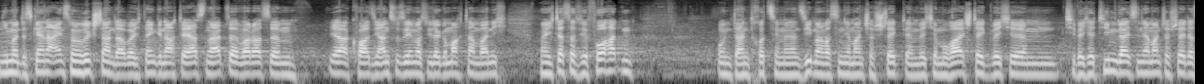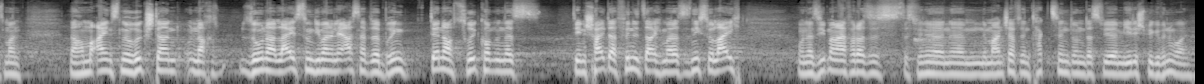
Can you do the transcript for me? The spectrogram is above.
Niemand ist gerne 1-0 Rückstand, aber ich denke, nach der ersten Halbzeit war das ähm, ja, quasi anzusehen, was wir da gemacht haben, war nicht, war nicht das, was wir vorhatten. Und dann trotzdem, dann sieht man, was in der Mannschaft steckt, ähm, welche Moral steckt, welche, ähm, welcher Teamgeist in der Mannschaft steckt, dass man nach einem 1-0 Rückstand und nach so einer Leistung, die man in der ersten Halbzeit bringt, dennoch zurückkommt und das, den Schalter findet, sage ich mal, das ist nicht so leicht. Und da sieht man einfach, dass, es, dass wir eine, eine Mannschaft intakt sind und dass wir jedes Spiel gewinnen wollen.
